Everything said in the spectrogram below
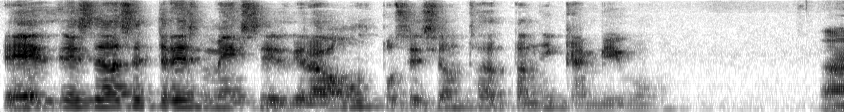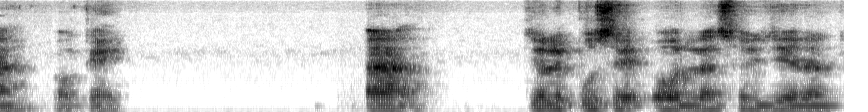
Es, es de hace tres meses, grabamos Posesión Satánica en vivo. Ah, ok. Ah, yo le puse, hola, soy Gerald.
